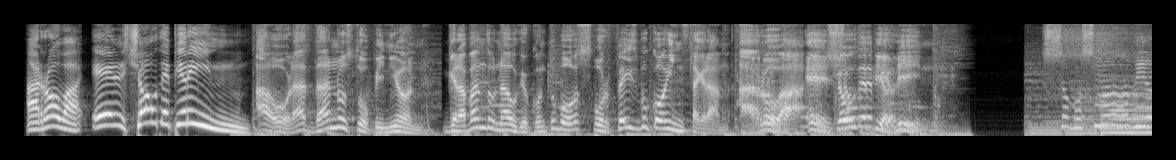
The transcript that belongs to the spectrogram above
arroba el show de Piolín. Ahora danos tu opinión. Grabando un audio con tu voz por Facebook o Instagram. Arroba el show de violín. Somos novios,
